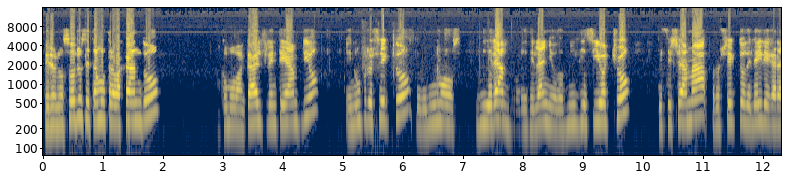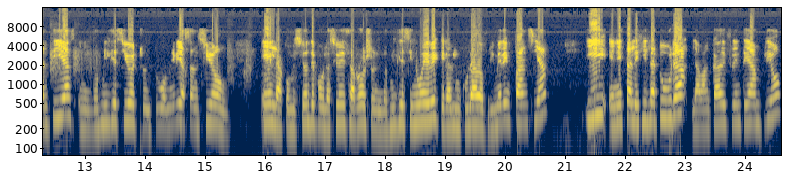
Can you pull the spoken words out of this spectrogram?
Pero nosotros estamos trabajando como bancada del Frente Amplio en un proyecto que venimos liderando desde el año 2018 que se llama Proyecto de Ley de Garantías. En el 2018 y tuvo media sanción en la Comisión de Población y Desarrollo en el 2019 que era vinculado a primera infancia y en esta legislatura la bancada del Frente Amplio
